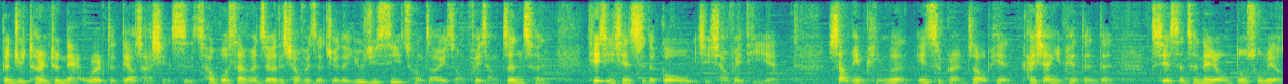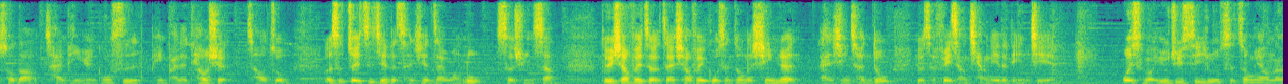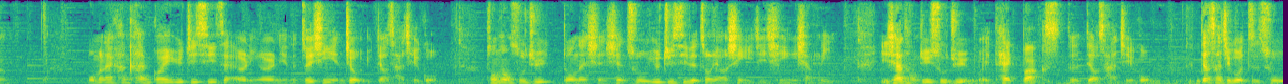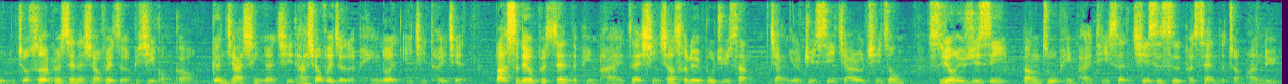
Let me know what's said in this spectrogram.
根据 Turn to Network 的调查显示，超过三分之二的消费者觉得 UGC 创造一种非常真诚、贴近现实的购物以及消费体验。商品评论、Instagram 照片、开箱影片等等，这些生成内容多数没有受到产品原公司品牌的挑选操作，而是最直接的呈现在网络社群上，对于消费者在消费过程中的信任、安心程度有着非常强烈的连接。为什么 UGC 如此重要呢？我们来看看关于 UGC 在二零二二年的最新研究与调查结果，种种数据都能显现出 UGC 的重要性以及其影响力。以下统计数据为 TechBox 的调查结果。调查结果指出，九十二 percent 的消费者比起广告更加信任其他消费者的评论以及推荐。八十六 percent 的品牌在行销策略布局上将 UGC 加入其中，使用 UGC 帮助品牌提升七十四 percent 的转换率。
